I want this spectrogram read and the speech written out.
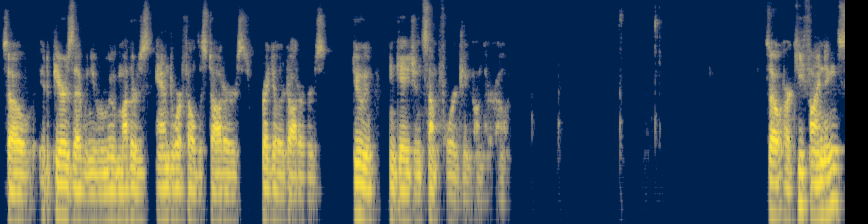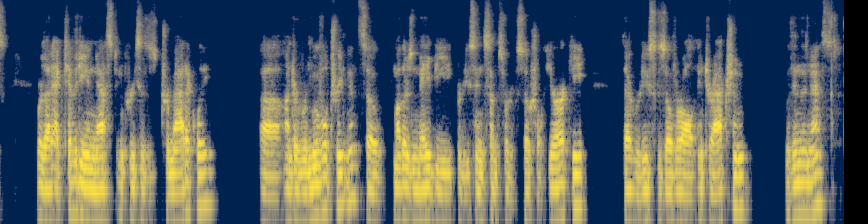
So it appears that when you remove mothers and dwarf eldest daughters, regular daughters do engage in some foraging on their own. So our key findings were that activity in nest increases dramatically uh, under removal treatment. So mothers may be producing some sort of social hierarchy that reduces overall interaction within the nest.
